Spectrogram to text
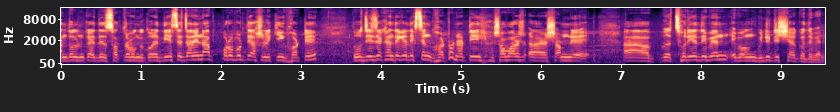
আন্দোলনকারীদের ছত্রভঙ্গ করে দিয়েছে। জানি না পরবর্তী আসলে কি ঘটে। তো যে যেখান থেকে দেখছেন ঘটনাটি সবার সামনে ছড়িয়ে দেবেন এবং ভিডিওটি শেয়ার করে দেবেন।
